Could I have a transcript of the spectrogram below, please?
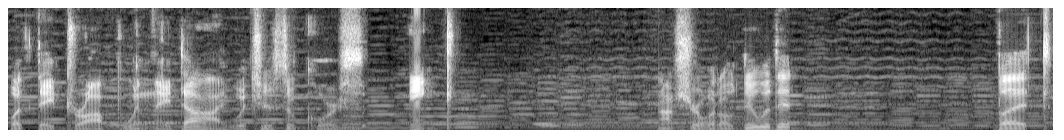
what they drop when they die, which is, of course, ink. Not sure what I'll do with it, but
